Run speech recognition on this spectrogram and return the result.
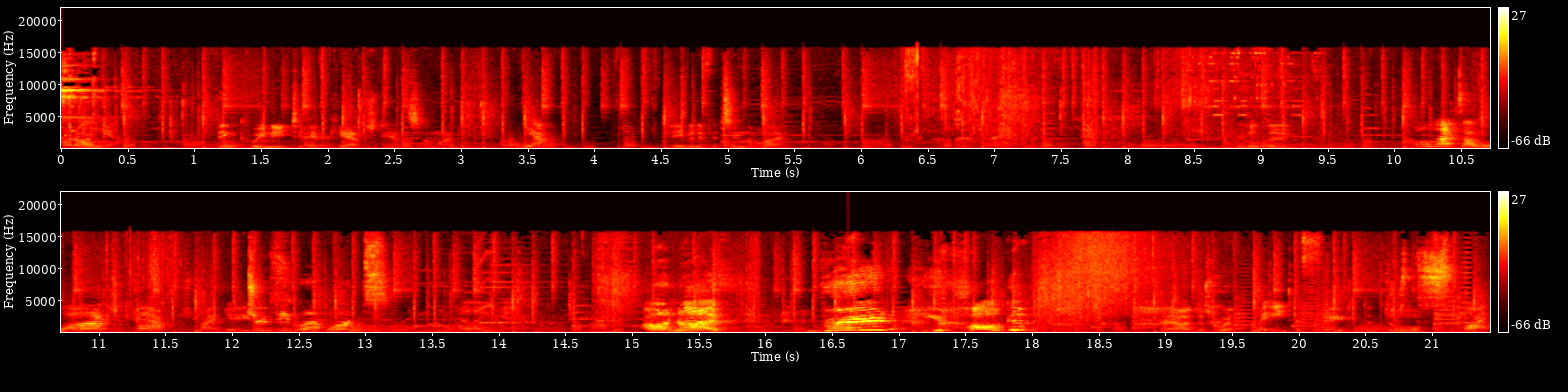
Good on you. I think we need to get a couch down somewhere, Yeah. Even if it's in the way. It'll do. Oh, that's a large couch, my dude. two people at once. Hell yeah. Um, Oh, Oh, no. no. Rude! You hog! I'm okay, I'll just wet gonna eat the food. the door. Spike.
